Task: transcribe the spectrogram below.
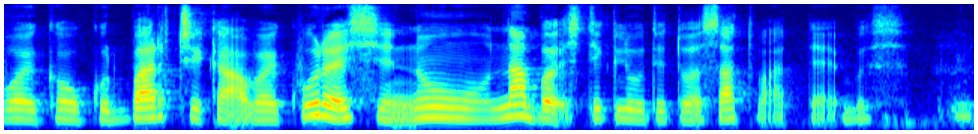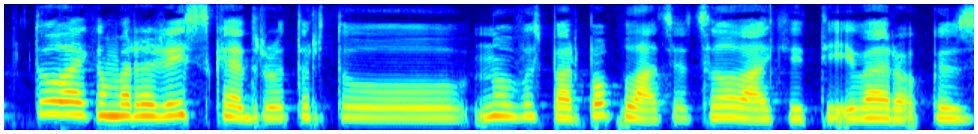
vai kaut kur barčikā vai kur esi, nu, nebūs tik ļoti tos atvērtības. To laikam var arī izskaidrot ar to, nu, vispār populāciju. Cilvēki, tī vairāk uz,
